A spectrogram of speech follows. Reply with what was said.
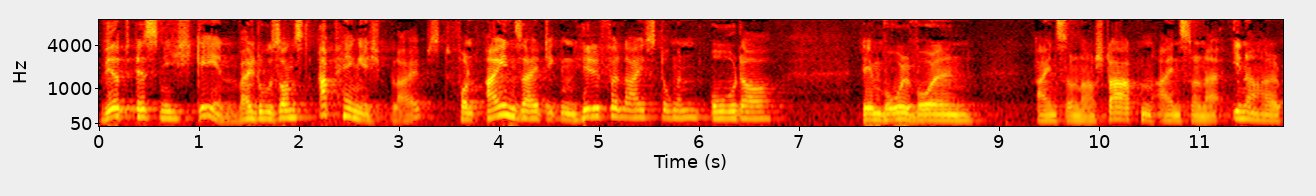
wird es nicht gehen, weil du sonst abhängig bleibst von einseitigen Hilfeleistungen oder dem Wohlwollen einzelner Staaten, einzelner innerhalb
